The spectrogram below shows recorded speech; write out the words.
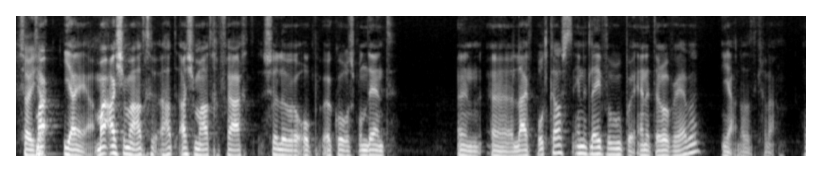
sowieso? maar, ja, ja, maar als, je me had, had, als je me had gevraagd... zullen we op correspondent een live podcast in het leven roepen... en het erover hebben? Ja, dat had ik gedaan. 100%.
